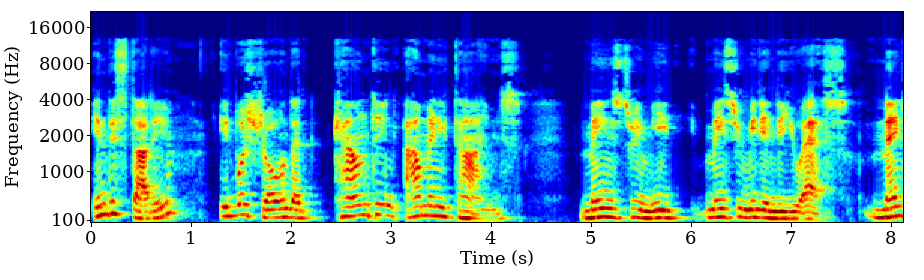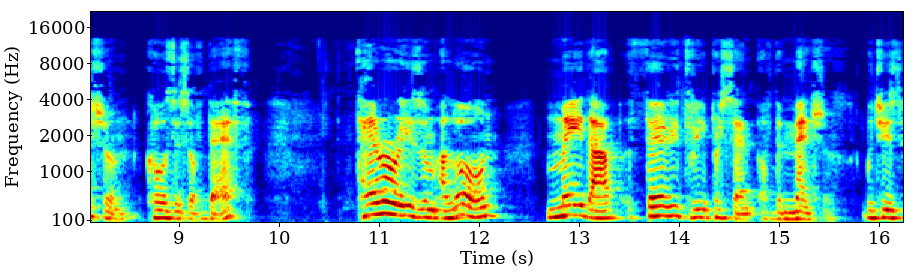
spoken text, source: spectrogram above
In this study, it was shown that counting how many times mainstream, mainstream media in the US mention causes of death, terrorism alone made up 33% of the mentions, which is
